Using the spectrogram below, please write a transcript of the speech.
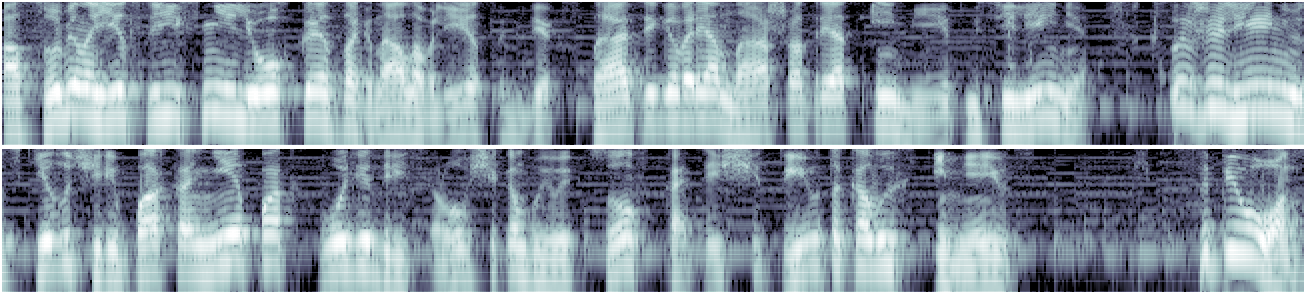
Особенно если их нелегкая загнала в лес, где, кстати говоря, наш отряд имеет усиление. К сожалению, скилл черепаха не подходит дрессировщикам боевых псов, хотя щиты у таковых имеются. Сципион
